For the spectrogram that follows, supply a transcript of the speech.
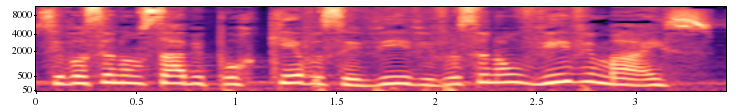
Se você não sabe por que você vive, você não vive mais.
